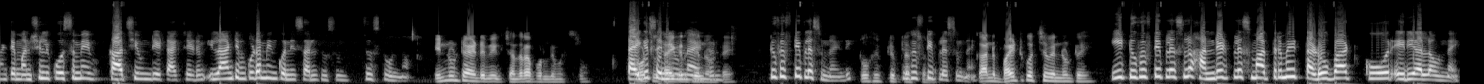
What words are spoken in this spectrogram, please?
అంటే మనుషుల కోసమే కాచి ఉండి అటాక్ చేయడం ఇలాంటివి కూడా మేము కొన్నిసార్లు చూస్తూ చూస్తూ ఉన్నాం. ఎన్ని ఉంటాయండి మీకు చంద్రపూర్ లిమిట్స్లో? టైగర్స్ ఎన్ని ఉన్నాయి టూ ఫిఫ్టీ ప్లస్ ఉన్నాయండి. Two fifty two fifty plus ఉన్నాయి. కానీ బయటకు వచ్చేవి ఎన్ని ఉంటాయి? ఈ టూ ఫిఫ్టీ ప్లస్లో హండ్రెడ్ ప్లస్ మాత్రమే తడోబాట్ కోర్ ఏరియాలో ఉన్నాయి.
